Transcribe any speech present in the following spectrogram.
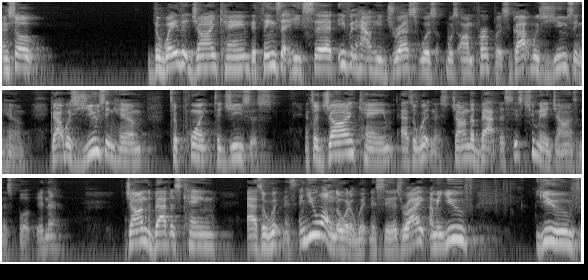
And so the way that John came, the things that he said, even how he dressed was, was on purpose. God was using him. God was using him to point to Jesus. And so John came as a witness. John the Baptist, there's too many Johns in this book, isn't there? John the Baptist came as a witness. And you all know what a witness is, right? I mean, you've, you've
